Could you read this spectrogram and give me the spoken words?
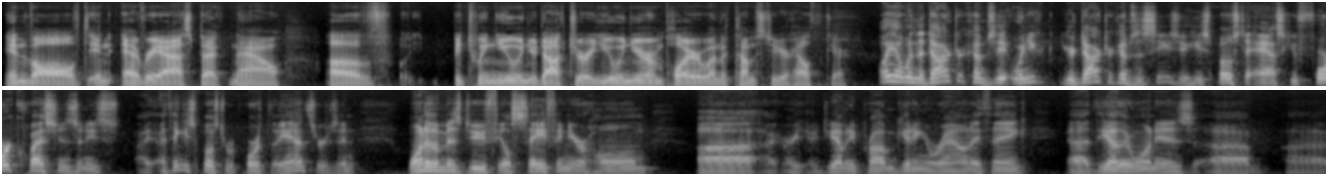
involved in every aspect now of between you and your doctor or you and your employer when it comes to your health care. Oh yeah, when the doctor comes in, when you, your doctor comes and sees you, he's supposed to ask you four questions, and he's I, I think he's supposed to report the answers. And one of them is, do you feel safe in your home? Uh, are, do you have any problem getting around? I think. Uh, the other one is, um, uh,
